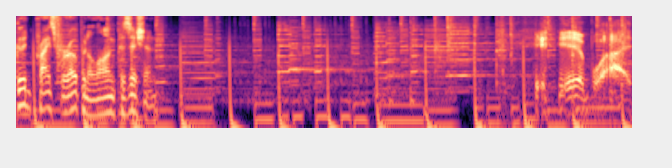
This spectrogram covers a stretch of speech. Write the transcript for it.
Good price for open a long position. yeah, boy.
